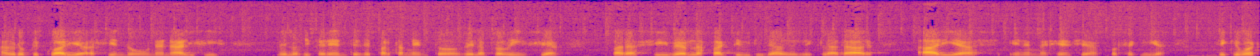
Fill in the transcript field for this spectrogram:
Agropecuaria haciendo un análisis de los diferentes departamentos de la provincia para así ver la factibilidad de declarar áreas en emergencia por sequía. Así que bueno,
